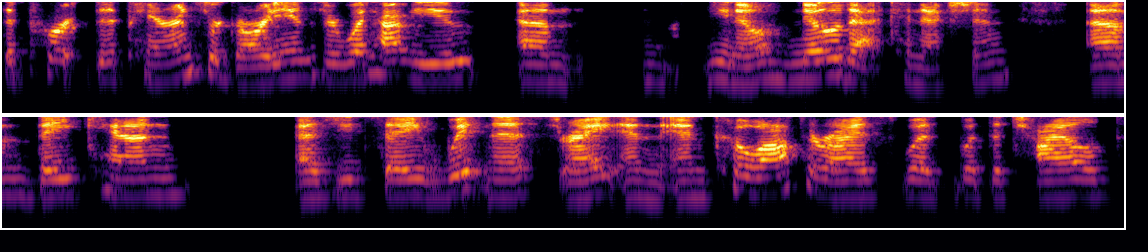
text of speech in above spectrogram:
the per, the parents or guardians or what have you, um, you know, know that connection, um, they can, as you'd say, witness right and and co-authorize what what the child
